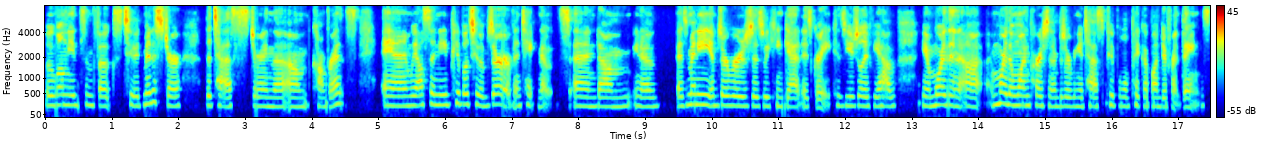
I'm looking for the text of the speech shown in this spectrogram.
we will need some folks to administer the tests during the um, conference. And we also need people to observe and take notes. And, um, you know, as many observers as we can get is great because usually if you have you know more than uh, more than one person observing a test people will pick up on different things.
